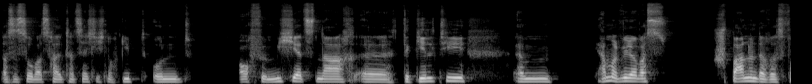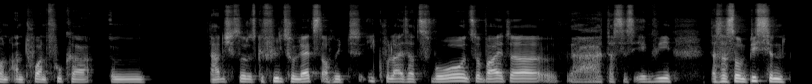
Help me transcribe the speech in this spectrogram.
dass es sowas halt tatsächlich noch gibt. Und auch für mich jetzt nach äh, The Guilty, ähm, ja, mal wieder was Spannenderes von Antoine Foucault. Ähm, da hatte ich so das Gefühl zuletzt, auch mit Equalizer 2 und so weiter, ja, dass es irgendwie, dass er so ein bisschen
